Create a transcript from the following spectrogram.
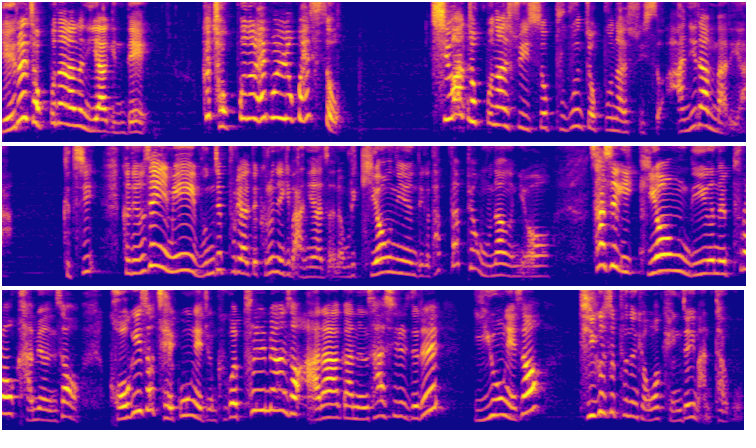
얘를 적분하라는 이야기인데 그 적분을 해보려고 했어. 치환 적분할 수 있어? 부분 적분할 수 있어? 아니란 말이야. 그치? 근데 선생님이 문제풀이 할 때 그런 얘기 많이 하잖아. 우리 기억, 니은, 이거 답답형 문항은요. 사실 이 기억, 니은을 풀어가면서 거기서 제공해준 그걸 풀면서 알아가는 사실들을 이용해서 디귿을 푸는 경우가 굉장히 많다고.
